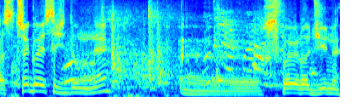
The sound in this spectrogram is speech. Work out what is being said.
A z czego jesteś dumny? Swoje rodziny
